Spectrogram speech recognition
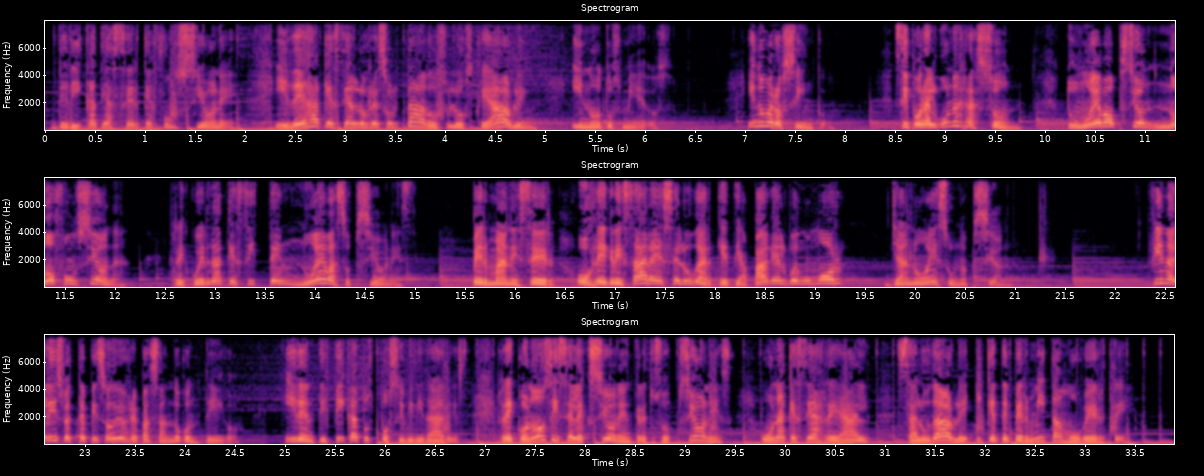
dedícate a hacer que funcione y deja que sean los resultados los que hablen y no tus miedos. Y número 5. Si por alguna razón tu nueva opción no funciona, recuerda que existen nuevas opciones. Permanecer o regresar a ese lugar que te apaga el buen humor ya no es una opción. Finalizo este episodio repasando contigo. Identifica tus posibilidades, reconoce y selecciona entre tus opciones una que sea real, saludable y que te permita moverte.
